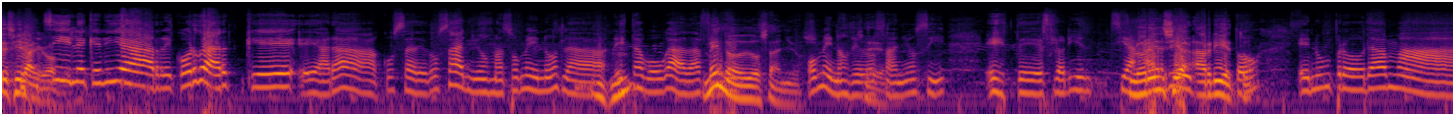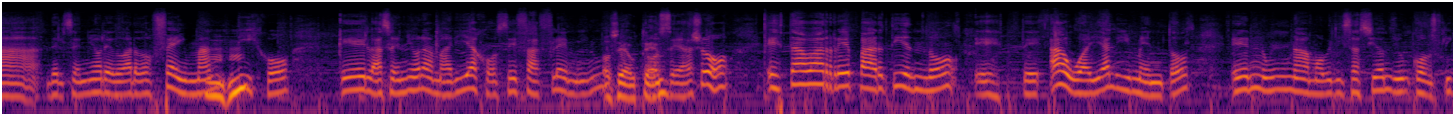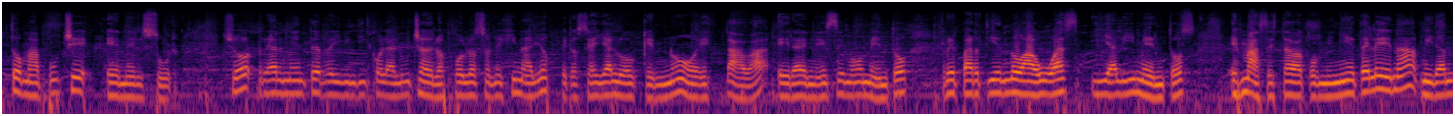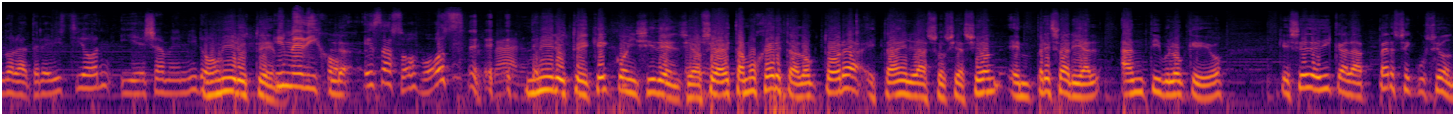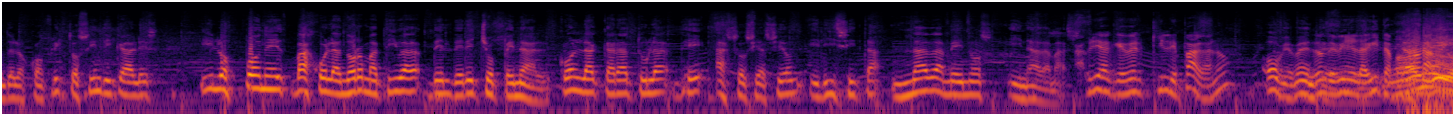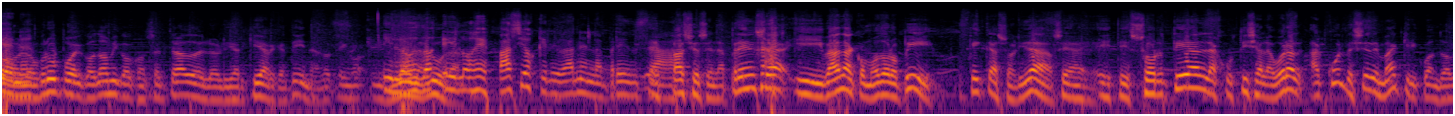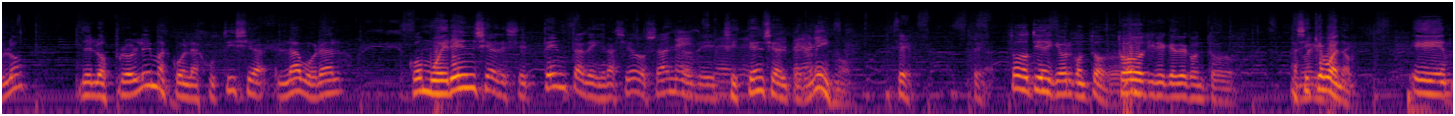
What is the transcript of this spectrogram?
decir algo. Sí, le quería recordar que eh, hará cosa de dos años más o menos la esta abogada Menos de dos años. o menos de Sí. dos años, sí. Este Florencia, Florencia Arrieto. en un programa del señor Eduardo Feynman dijo que la señora María Josefa Fleming, O sea, usted. o sea yo, estaba repartiendo este, agua y alimentos en una movilización de un conflicto mapuche en el sur. Yo realmente reivindico la lucha de los pueblos originarios, pero si hay algo que no estaba, era en ese momento repartiendo aguas y alimentos. Es más, estaba con mi nieta Elena mirando la televisión y ella me miró Mire usted. y me dijo, La- ¿esa sos vos? Claro. Mire usted, qué coincidencia. O sea, esta mujer, esta doctora, está en la Asociación Empresarial Antibloqueo, que se dedica a la persecución de los conflictos sindicales y los pone bajo la normativa del derecho penal, con la carátula de asociación ilícita, nada menos y nada más. Habría que ver quién le paga, ¿no? Obviamente. ¿De dónde viene la guita para viene? Los grupos económicos concentrados de la oligarquía argentina, no tengo y los, duda. y los espacios que le dan en la prensa. espacios en la prensa y van a Comodoro Pi. Qué casualidad, o sea, este, sortean la justicia laboral. Acuérdese de Macri cuando habló de los problemas con la justicia laboral como herencia de 70 desgraciados años Sí, de de- existencia del del peronismo. Sí. sí. Todo tiene que ver con todo. ¿no? Todo tiene que ver con todo. Así No que bueno, eh,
